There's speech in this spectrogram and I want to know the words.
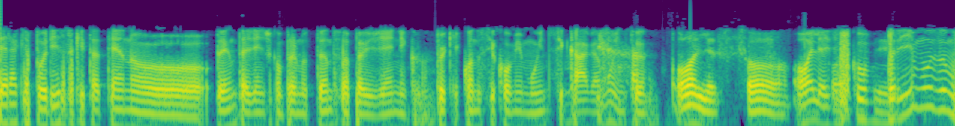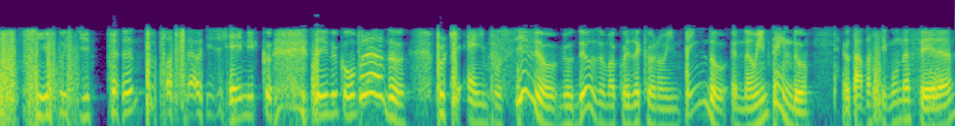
Será que é por isso que tá tendo tanta gente comprando tanto papel higiênico? Porque quando se come muito, se caga muito. Olha só. Olha, descobrimos o motivo de tanto papel higiênico sendo comprado. Porque é impossível, meu Deus, é uma coisa que eu não entendo. Eu não entendo entendo. Eu tava segunda-feira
